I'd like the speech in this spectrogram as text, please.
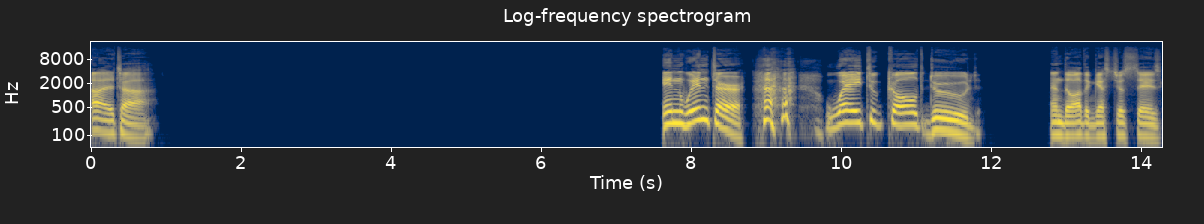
Alter. In winter. Way too cold, dude. And the other guest just says,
